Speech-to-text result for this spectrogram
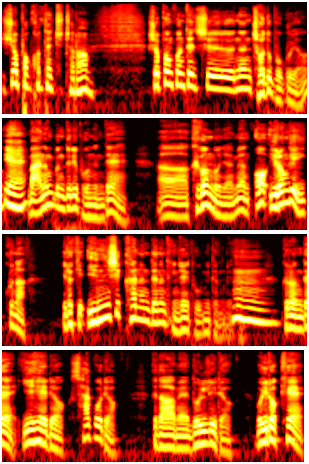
쇼폰 콘텐츠처럼. 쇼폰 콘텐츠는 저도 보고요. 예. 많은 분들이 보는데 어, 그건 뭐냐면 어 이런 게 있구나 이렇게 인식하는 데는 굉장히 도움이 됩니다. 음. 그런데 이해력, 사고력, 그 다음에 논리력 뭐 이렇게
